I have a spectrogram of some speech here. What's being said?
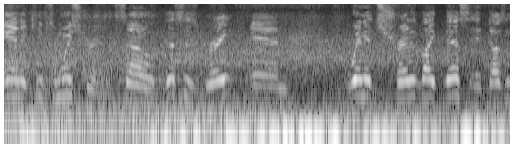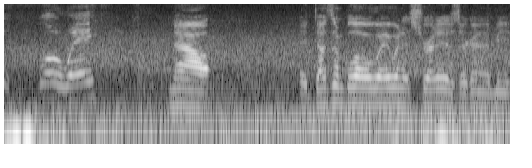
and it keeps moisture in. So this is great, and when it's shredded like this, it doesn't blow away. Now, it doesn't blow away when it's shredded. Is there going to be,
